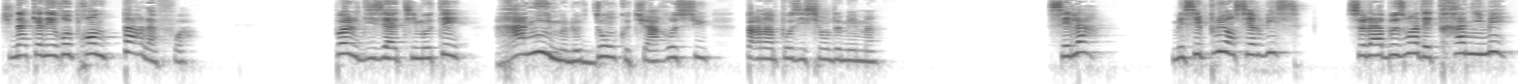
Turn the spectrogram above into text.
Tu n'as qu'à les reprendre par la foi. Paul disait à Timothée, ranime le don que tu as reçu par l'imposition de mes mains. C'est là, mais c'est plus en service. Cela a besoin d'être animé.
